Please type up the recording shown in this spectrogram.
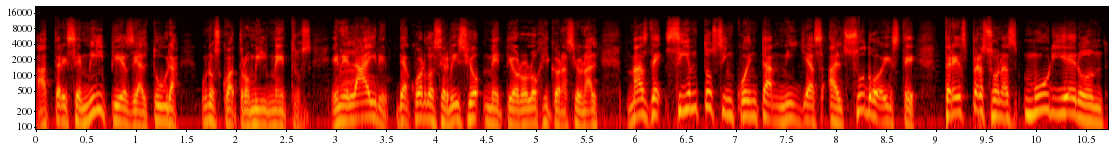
a 13 mil pies de altura, unos 4 mil metros, en el aire, de acuerdo al Servicio Meteorológico Nacional. Más de 150 millas al sudoeste, tres personas murieron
